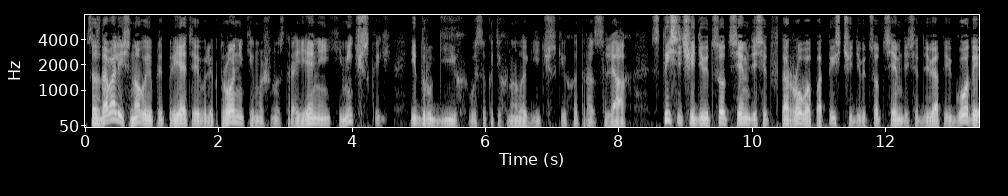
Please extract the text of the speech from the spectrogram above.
Создавались новые предприятия в электронике, машиностроении, химической и других высокотехнологических отраслях. С 1972 по 1979 годы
